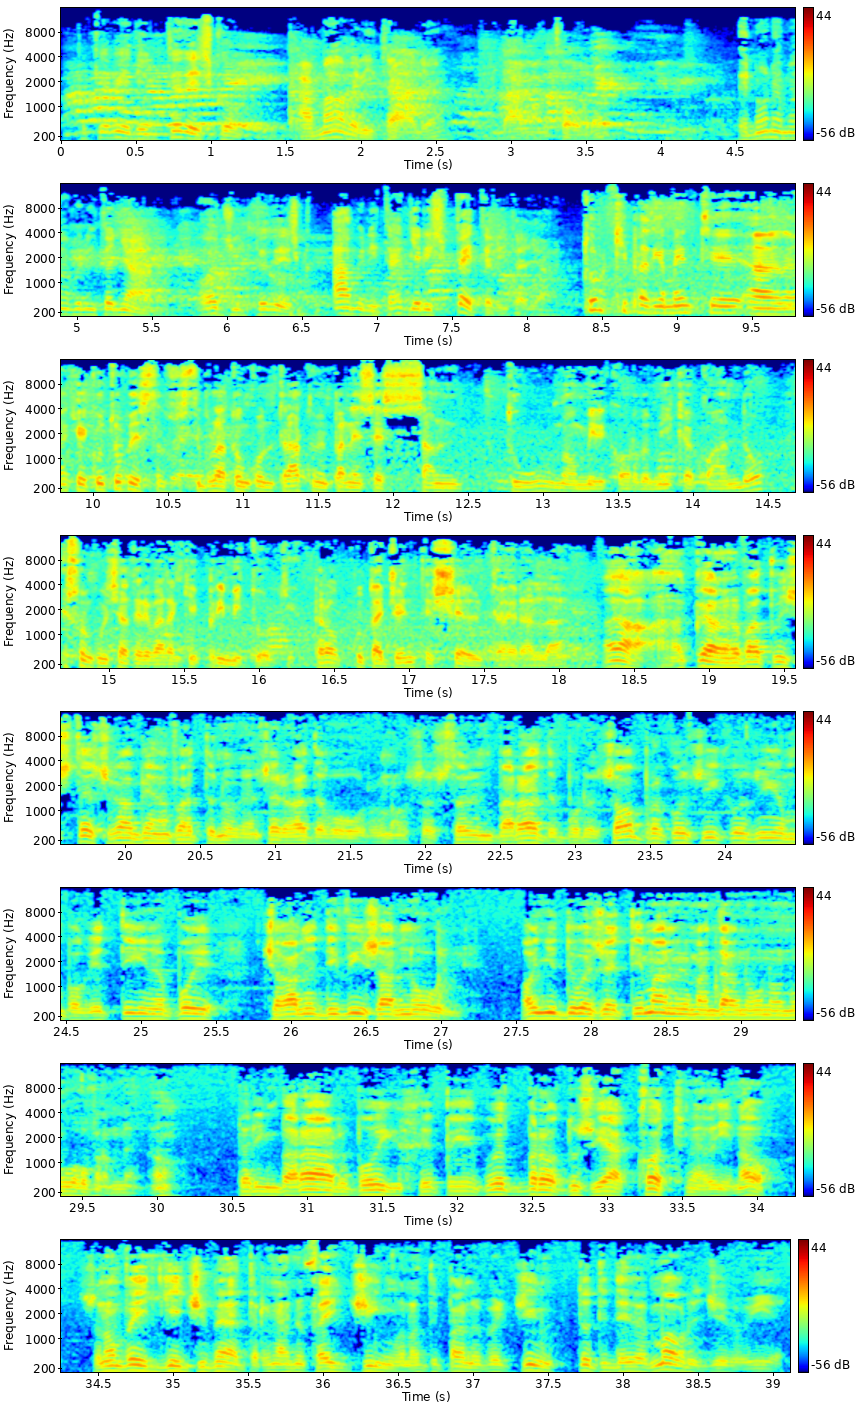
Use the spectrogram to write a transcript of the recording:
Perché vedi, il tedesco amava l'Italia, l'ama ancora, e non amava l'italiano. Oggi il tedesco ama l'Italia e rispetta l'italiano. Turchi praticamente, eh, anche con Turchi è stato stipulato un contratto, mi pare nel 61, non mi ricordo mica quando, e sono cominciati ad arrivare anche i primi turchi, però tutta gente scelta era là. Ah, qui hanno fatto lo stesso che abbiamo fatto noi, che sono arrivati loro, no? sono stati imparati pure sopra così così un pochettino, poi ce l'hanno diviso a noi. Ogni due settimane mi mandavano uno nuovo a me, no? Per imparare, poi, però tu sei accorto, Marina, no? Se non fai 10 metri, non fai 5, non ti fanno per 5, tu ti devi muovere, dicevo io.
